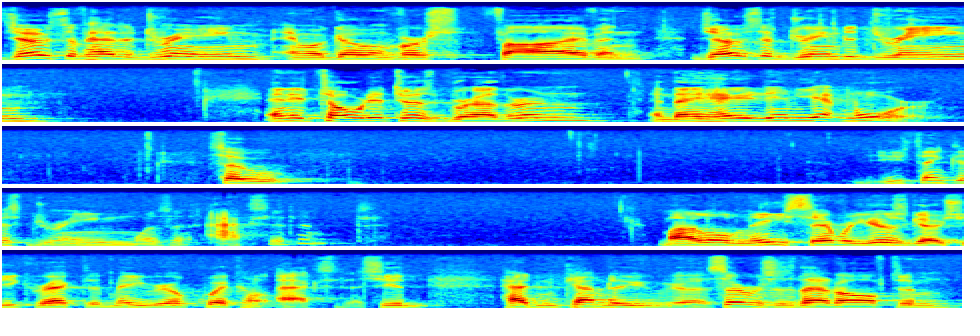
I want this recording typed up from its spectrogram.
Joseph had a dream, and we'll go in verse 5. And Joseph dreamed a dream, and he told it to his brethren, and they hated him yet more. So, you think this dream was an accident? My little niece several years ago, she corrected me real quick on accident. She had, hadn't come to uh, services that often,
